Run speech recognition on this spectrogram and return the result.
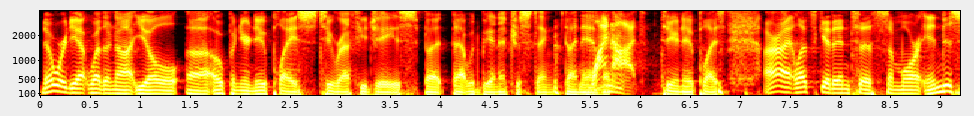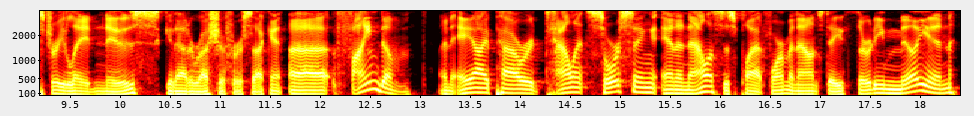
No word yet whether or not you'll uh, open your new place to refugees, but that would be an interesting dynamic. Why not? To your new place. All right, let's get into some more industry laden news. Get out of Russia for a second. Uh, Findem, an AI powered talent sourcing and analysis platform, announced a 30 million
